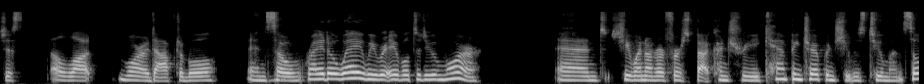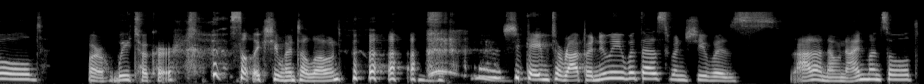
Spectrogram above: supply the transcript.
just a lot more adaptable and so mm-hmm. right away we were able to do more and she went on her first backcountry camping trip when she was two months old, or we took her. it's not like she went alone. she came to Rapa Nui with us when she was, I don't know, nine months old.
